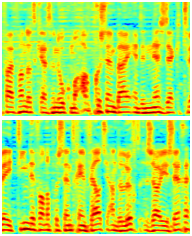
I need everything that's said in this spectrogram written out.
500 krijgt er 0,8 procent bij. En de Nasdaq 2 tiende van een procent. Geen vuiltje aan de lucht, zou je zeggen.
